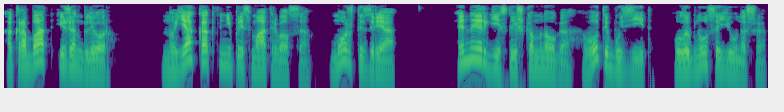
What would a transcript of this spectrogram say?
Акробат и жонглер. Но я как-то не присматривался. Может и зря. Энергии слишком много, вот и бузит, улыбнулся юноша.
